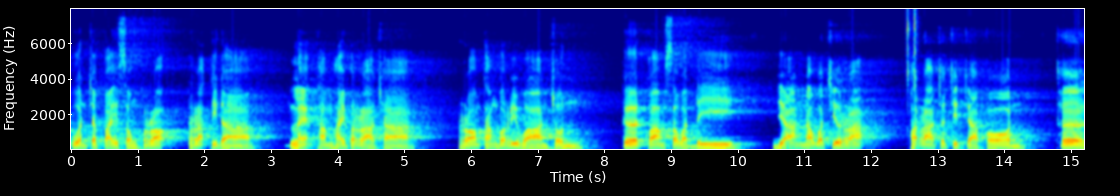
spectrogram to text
ควรจะไปสงเคราะห์พระธิดา และทำให้พระราชา พร้อมทั้งบริวารชน เกิดความสวัสดี ยานนวชิระ พระราชจิตจาภรณ์เทิด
